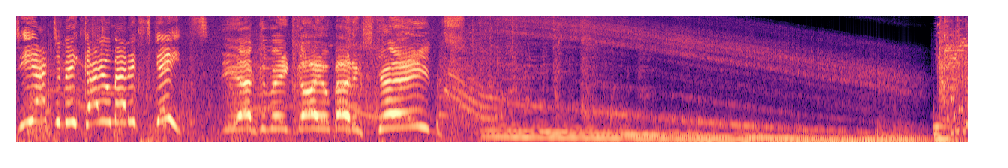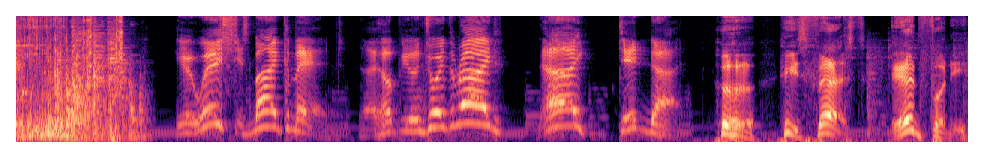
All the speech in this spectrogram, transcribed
Deactivate Guyomatic skates. Deactivate Guyomatic Skates! Your wish is my command. I hope you enjoyed the ride. I did not. He's fast and funny.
